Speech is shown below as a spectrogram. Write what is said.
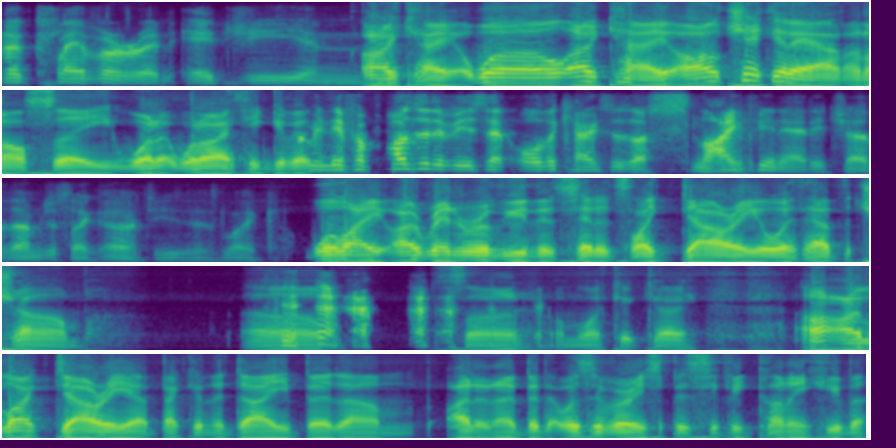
so clever and edgy and. Okay, well, okay, I'll check it out and I'll see what what I think of it. I mean, if a positive is that all the characters are sniping at each other, I'm just like, oh Jesus, like well, I, I read a review that said it's like Daria without the charm. Um, so I'm like, okay, I, I liked Daria back in the day, but um, I don't know, but that was a very specific kind of humor.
